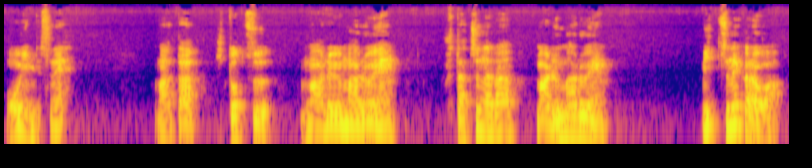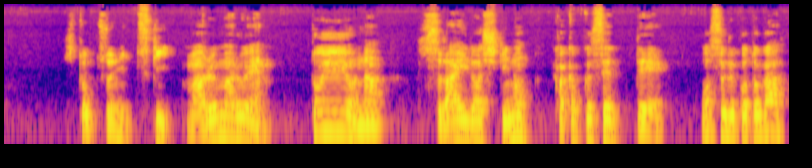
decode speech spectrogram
多いんですね。また、一つ〇〇円、二つなら〇〇円、三つ目からは一つにつき〇〇円というようなスライド式の価格設定をすることが、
